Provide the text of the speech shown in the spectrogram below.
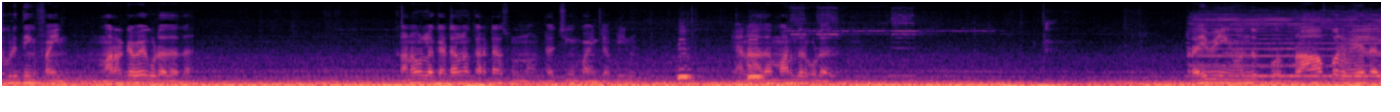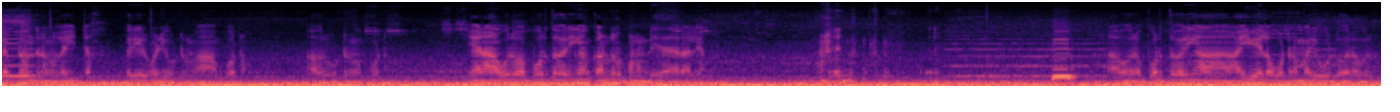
எவ்ரி திங் ஃபைன் மறக்கவே கூடாது அதை. கனவுல கேட்டாலும் கரெக்டாக சொல்லணும். டச்சிங் பாயிண்ட் அப்படின்னு. ஏன்னா அதை மறந்துடக்கூடாது டிரைவிங் வந்து ப்ராப்பர் வேல லெஃப்ட் வந்துடுங்க லைட்டாக பெரிய வழி விட்டுருங்க. ஆ போட்டோம். அவர் விட்டுருங்க போட்டோம். ஏன்னா அவரை பொறுத்த வரைக்கும் கண்ட்ரோல் பண்ண முடியாது யாராலையும். அவரை பொறுத்த வரைக்கும் ஹைவேல ஓட்டுற மாதிரி ஓட்டுவார் அவர்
